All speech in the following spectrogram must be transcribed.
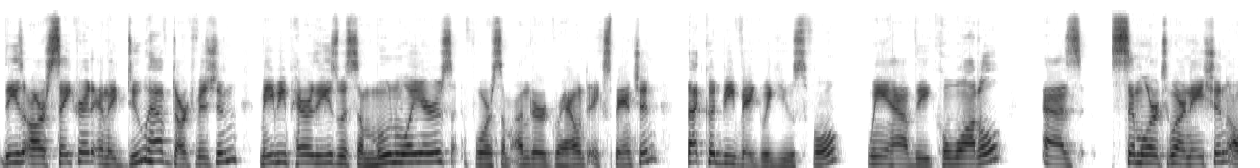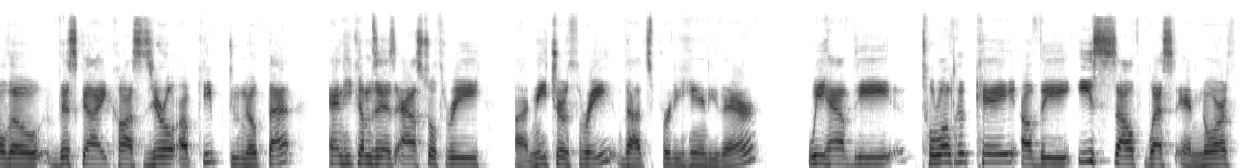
These are sacred and they do have dark vision. Maybe pair these with some moon warriors for some underground expansion. That could be vaguely useful. We have the Coatl as similar to our nation, although this guy costs zero upkeep. Do note that. And he comes in as Astral 3, uh, Nature 3. That's pretty handy there. We have the Tlaloque of the East, South, West, and North.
